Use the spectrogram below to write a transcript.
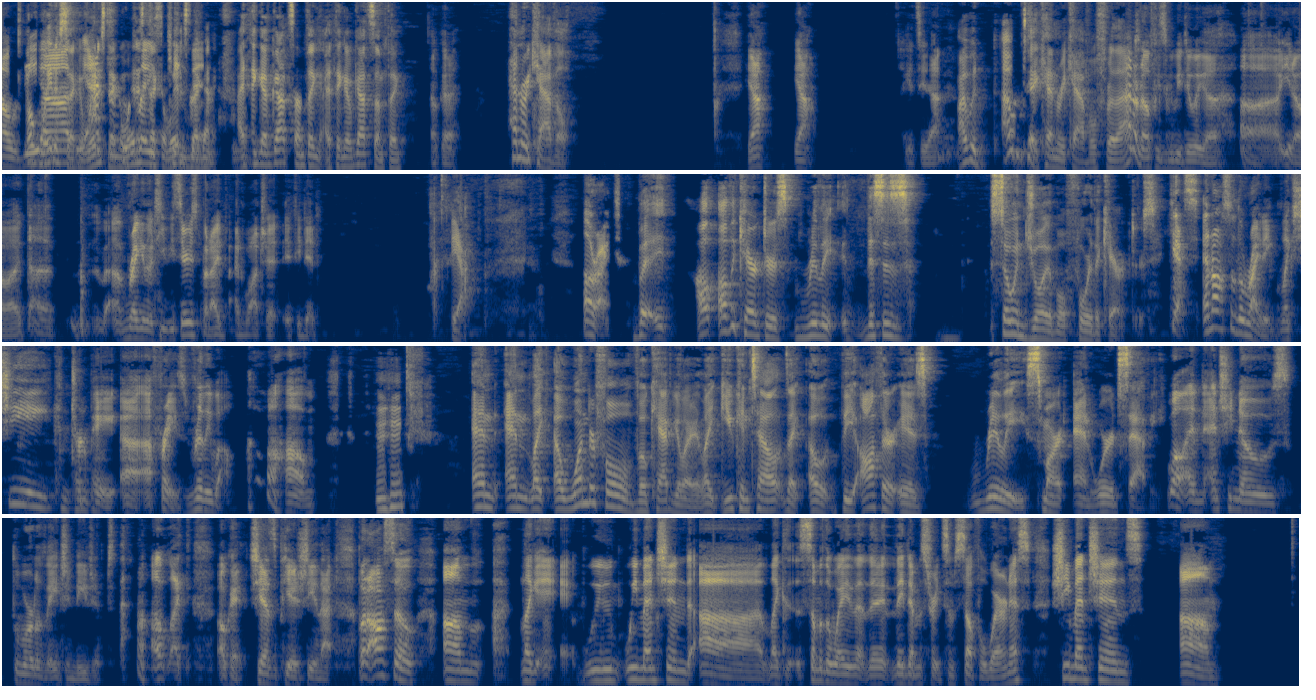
Oh, the, Oh wait uh, a second. the Wait a second. Wait a second. Wait a second. I think I've got something. I think I've got something. Okay, Henry Cavill. I can see that. I would I would take Henry Cavill for that. I don't know if he's going to be doing a, uh, you know, a, a, a regular TV series, but I'd, I'd watch it if he did. Yeah. All right. but it, all, all the characters really this is so enjoyable for the characters Yes, and also the writing. Like she can turn a, pay, uh, a phrase really well. um, and and like a wonderful vocabulary like you can tell like oh the author is really smart and word savvy well, and and she knows the world of ancient Egypt. like, okay, she has a PhD in that, but also, um, like eh, eh, we we mentioned, uh, like some of the way that they, they demonstrate some self awareness. She mentions, um,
